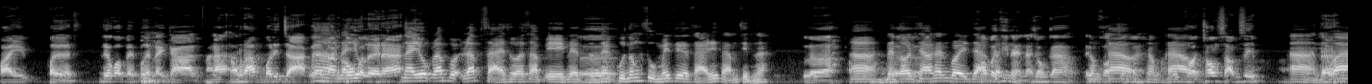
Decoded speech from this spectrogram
ไปเปิด เรียกว่าไปเปิดรายการนะรับบริจาคเลยตั้งโต๊ะกันเลยนะนายกรับรับสายโทรศัพท์เองแต่เออแต่คุณต้องสุ่มไม่เจอสายที่30นะเหรออ่าแต่ตอนเช้าท่านบริจาคเขาไปที่ไหนนะช่องเก้าช่องเก้าช่องเก้าช่องสามสิบอ่า แต่ว่า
